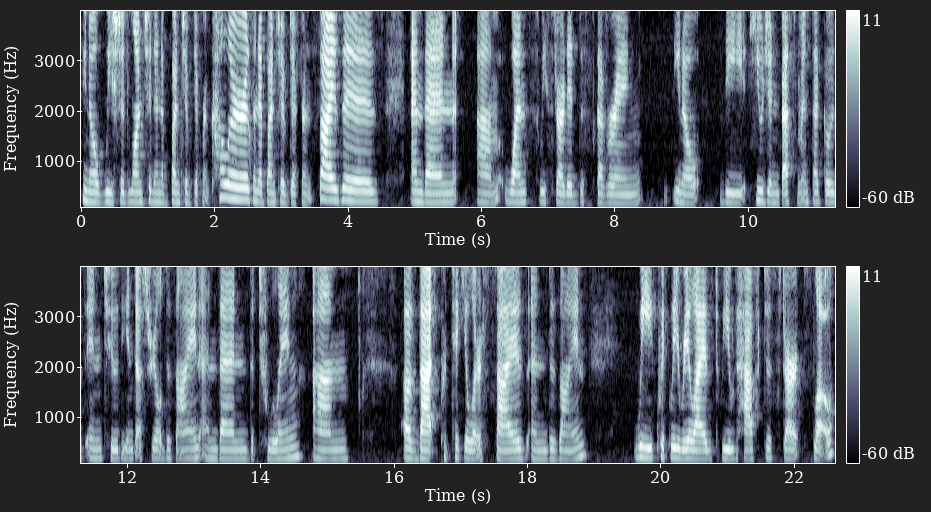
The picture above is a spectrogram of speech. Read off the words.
you know, we should launch it in a bunch of different colors and a bunch of different sizes. And then um, once we started discovering, you know, the huge investment that goes into the industrial design and then the tooling um, of that particular size and design, we quickly realized we would have to start slow.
